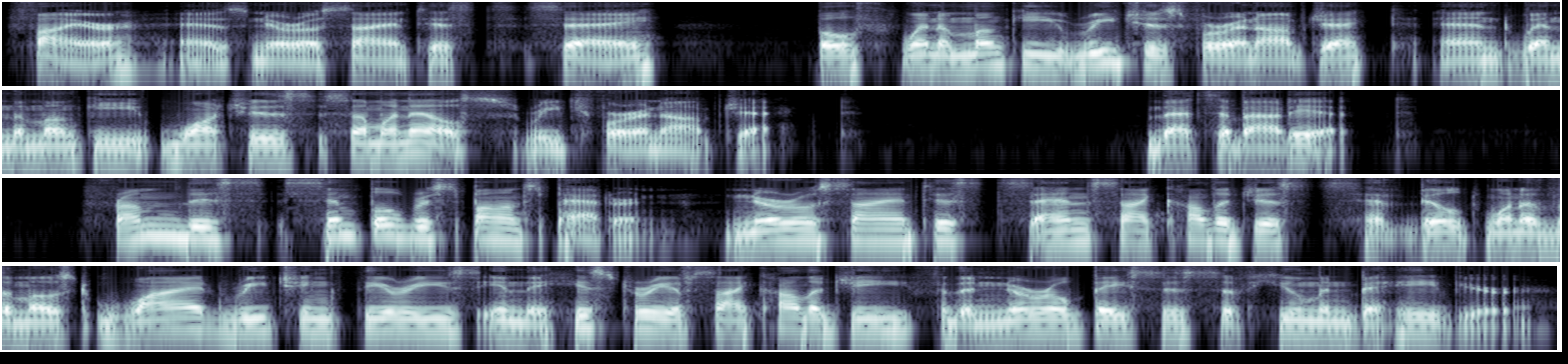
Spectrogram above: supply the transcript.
fire, as neuroscientists say, both when a monkey reaches for an object and when the monkey watches someone else reach for an object. That's about it. From this simple response pattern, neuroscientists and psychologists have built one of the most wide reaching theories in the history of psychology for the neural basis of human behavior.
